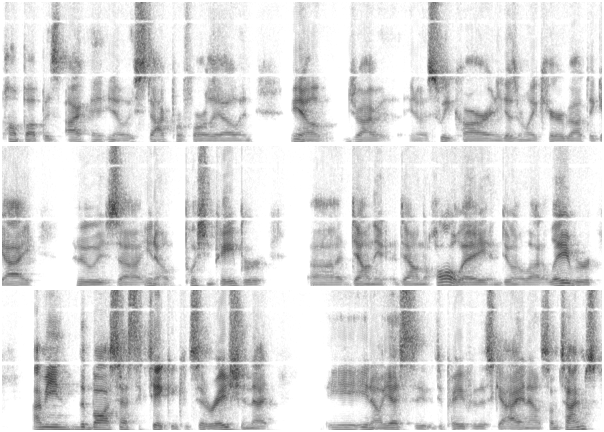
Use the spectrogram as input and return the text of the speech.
pump up his you know his stock portfolio and you know drive you know a sweet car and he doesn't really care about the guy who is uh, you know pushing paper uh, down the down the hallway and doing a lot of labor. I mean, the boss has to take in consideration that you know he has to, to pay for this guy. And now sometimes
